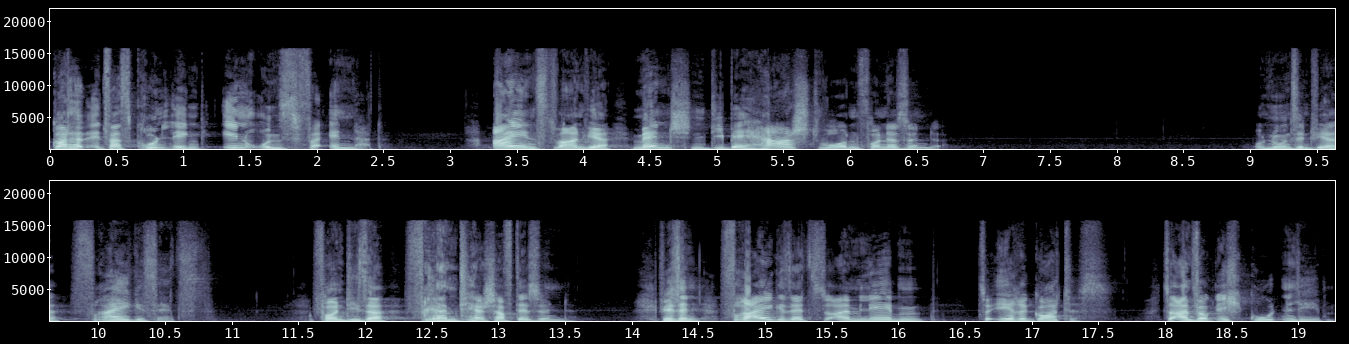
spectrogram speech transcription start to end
Gott hat etwas grundlegend in uns verändert. Einst waren wir Menschen, die beherrscht wurden von der Sünde. Und nun sind wir freigesetzt von dieser Fremdherrschaft der Sünde. Wir sind freigesetzt zu einem Leben zur Ehre Gottes, zu einem wirklich guten Leben.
